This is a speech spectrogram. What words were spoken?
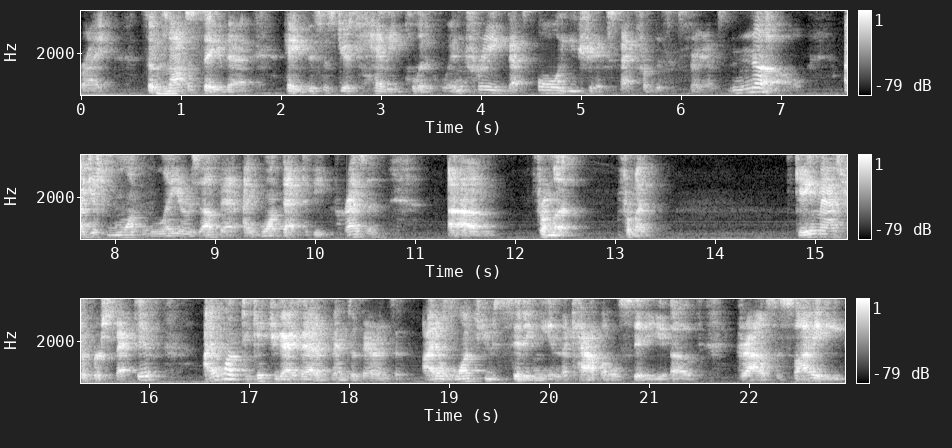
right? So it's Mhm. not to say that hey, this is just heavy political intrigue. That's all you should expect from this experience. No, I just want layers of that. I want that to be present um, from a from a game master perspective, I want to get you guys out of Menzoberranzan. I don't want you sitting in the capital city of Drow society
